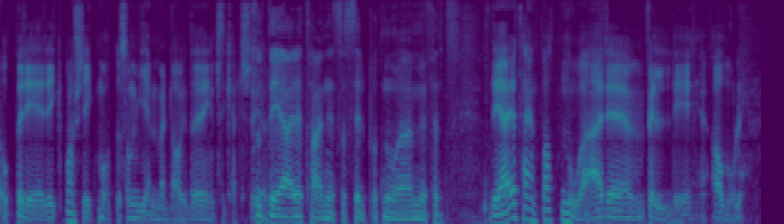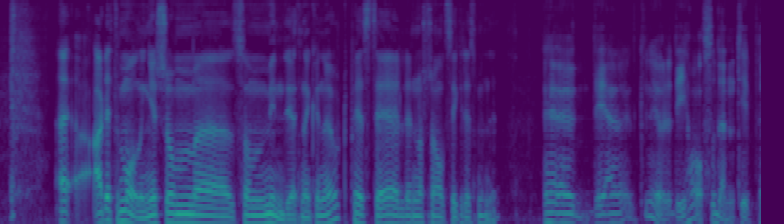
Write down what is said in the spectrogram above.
opererer ikke på en slik måte som hjemmelagde IMSI-catchere Så det er et tegn i seg selv på at noe er muffens? Det er et tegn på at noe er uh, veldig alvorlig. Er dette målinger som, eh, som myndighetene kunne gjort? PST eller Nasjonal sikkerhetsmyndighet? Eh, det kunne gjøre. De har også den type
